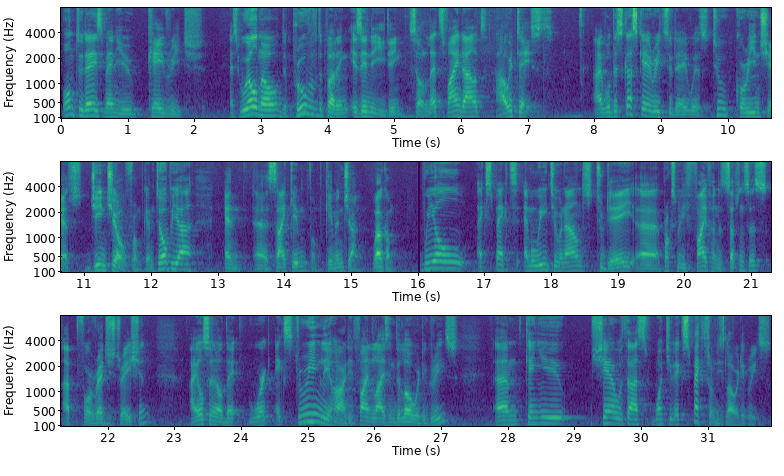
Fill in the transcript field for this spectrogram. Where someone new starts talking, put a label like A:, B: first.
A: On today's menu, K-Reach. As we all know, the proof of the pudding is in the eating, so let's find out how it tastes. I will discuss K-Reach today with two Korean chefs, Jean Cho from Chemtopia and uh, Cy Kim from Kim and Chang. Welcome. We all expect MOE to announce today uh, approximately 500 substances up for registration. I also know they work extremely hard in finalizing the lower decrees. Um, can you share with us what you expect from these lower decrees?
